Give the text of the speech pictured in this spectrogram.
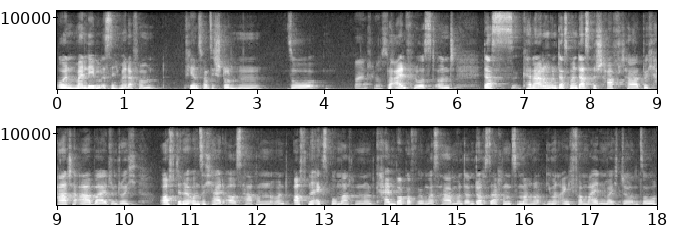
so. Und mein Leben ist nicht mehr davon 24 Stunden so Beeinflusst. beeinflusst und das, keine Ahnung, und dass man das geschafft hat durch harte Arbeit und durch oft in der Unsicherheit ausharren und oft eine Expo machen und keinen Bock auf irgendwas haben und dann doch Sachen zu machen, die man eigentlich vermeiden möchte und so,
